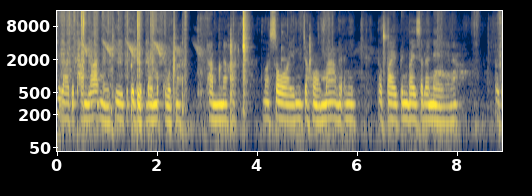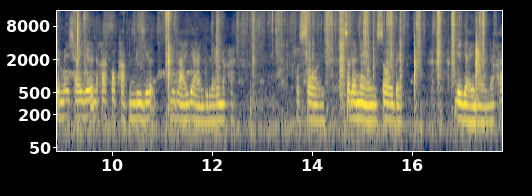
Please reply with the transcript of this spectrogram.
เวลาจะทำลาบหมูทีก็ไปเด็ดใบมะกรูดมาทำนะคะ มาซอยมันจะหอมมากเลยอันนี้ ต่อไปเป็นใบสะระแหน่นะ เราจะไม่ใช้เยอะนะคะ เพราะผักมันมีเยอะมีหลายอย่างอยู่แล้วนะคะก็ซอยสะระแหน่ซอยแบบใหญ่ๆหน่อยนะคะ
